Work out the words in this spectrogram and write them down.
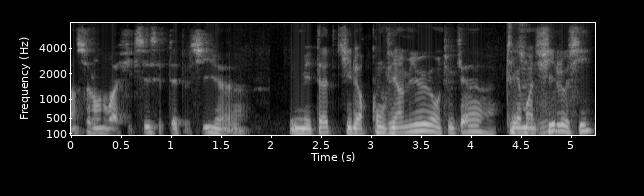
un seul endroit fixé, c'est peut-être aussi euh, une méthode qui leur convient mieux en tout cas. Il y a moins de fils aussi.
